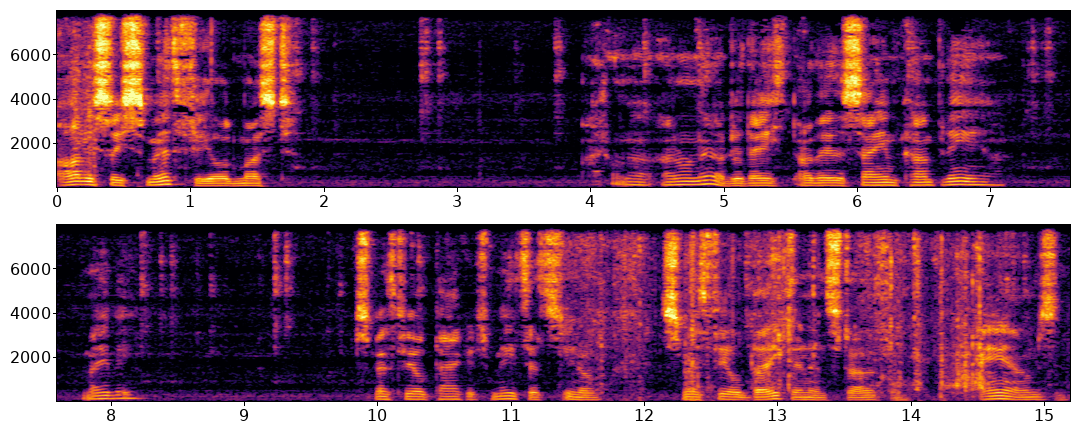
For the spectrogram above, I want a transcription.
obviously Smithfield must. I don't know. Do they are they the same company? Maybe. Smithfield packaged meats. That's you know, Smithfield bacon and stuff, and hams. And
